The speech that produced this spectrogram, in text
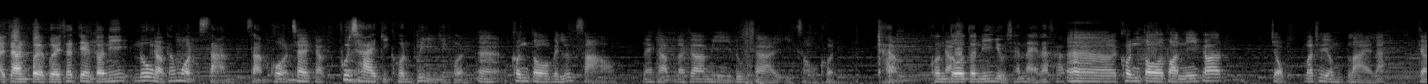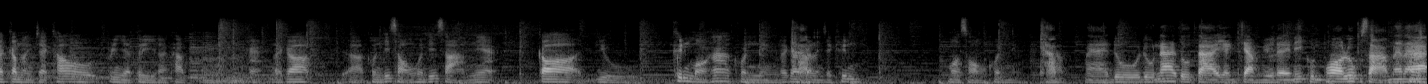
อาจารย์เปิดเผยชัดเจนตอนนี้ลูกครับ ทั้งหมด3 3คนใช่ครับผู้ชายกี่คนผู้หญิงกี่คนอ่าคนโตเป็นลูกสาวนะครับ แล้วก็มีลูกชายอีก 2 คนคนโตตอนนี้อยู่ชั้นไหนแล้วครับ อ่าคนโตตอนนี้ก็จบมัธยมปลายแล้วก็กำลังจะเข้าปริญญาตรีแล้วครับอะแล้วก็อ่า คนที่ 2 คนที่3เนี่ยก็อยู่ขึ้นม .5 คนหนึ่งแล้วก็ครับ กำลังจะขึ้นม .2 คนหนึ่ง ครับแหมดูดูหน้าดูตายังจำอยู่เลยนี่คุณพ่อลูกสามแล้วนะฮะ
